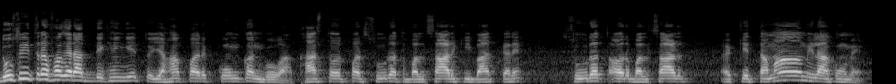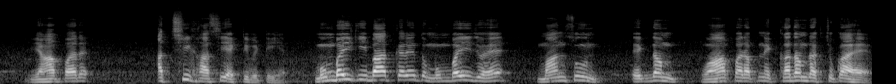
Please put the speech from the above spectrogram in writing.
दूसरी तरफ़ अगर आप देखेंगे तो यहाँ पर कोंकण गोवा, खासतौर पर सूरत बलसाड़ की बात करें। सूरत और बलसाड़ के तमाम इलाकों में यहाँ पर अच्छी खासी एक्टिविटी है। मुंबई की बात करें तो मुंबई जो है, मानसून एकदम वहाँ पर अपने कदम रख चुका है।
